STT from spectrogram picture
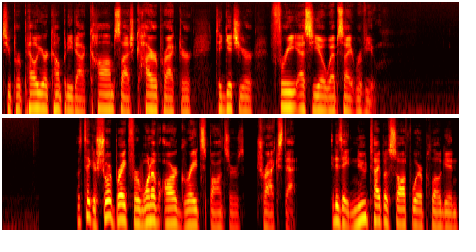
to propelyourcompany.com slash chiropractor to get your free SEO website review. Let's take a short break for one of our great sponsors, TrackStat. It is a new type of software plugin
